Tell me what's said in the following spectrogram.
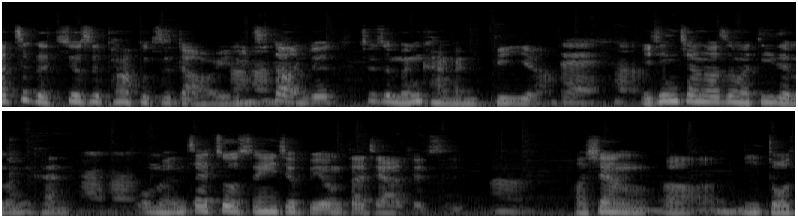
他这个就是怕不知道而已。你知道，你就就是门槛很低啊。对，已经降到这么低的门槛，我们在做生意就不用大家就是，嗯，好像呃，你躲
